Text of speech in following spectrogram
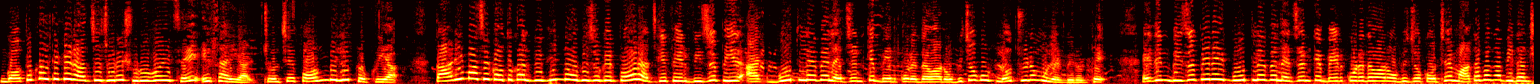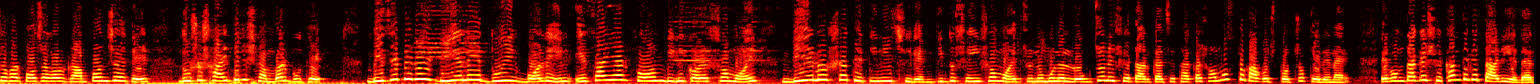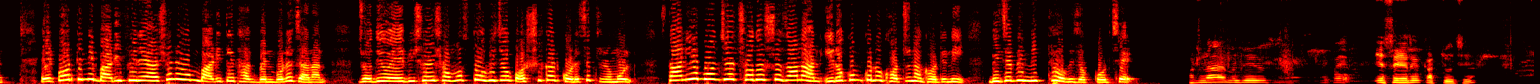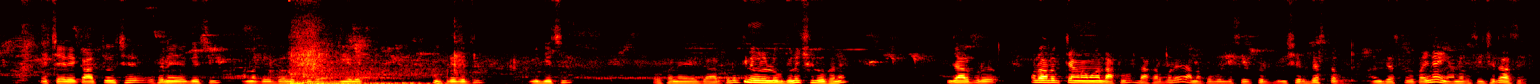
গতকাল থেকে রাজ্য জুড়ে শুরু হয়েছে এসআইআর চলছে ফর্ম বিলি প্রক্রিয়া। তারই মাঝে গতকাল বিভিন্ন অভিযোগের পর আজকে ফের বিজেপির এক বুথ লেভেল এজেন্টকে বের করে দেওয়ার অভিযোগ উঠল তৃণমূলের বিরুদ্ধে। এদিন বিজেপির এই বুথ লেভেল এজেন্টকে বের করে দেওয়ার অভিযোগ ওঠে মাথাভাঙা বিধানসভার পচাগড় গ্রাম পঞ্চায়েতের দুশো সাঁত্রিশ নম্বর বুথে বিজেপির ওই বিএলএ দুই বলেন এসআইআর ফর্ম বিলি করার সময় বিএলওর সাথে তিনি ছিলেন, কিন্তু সেই সময় তৃণমূলের লোকজন এসে তার কাছে থাকা সমস্ত কাগজপত্র কেড়ে নেয় এবং তাকে সেখান থেকে তাড়িয়ে দেন। এরপর তিনি বাড়ি ফিরে আসেন এবং বাড়িতে থাকবেন বলে জানান। যদিও এ বিষয়ে সমস্ত অভিযোগ অস্বীকার করেছে তৃণমূল। স্থানীয় পঞ্চায়েত সদস্য জানান, এরকম কোনো ঘটনা ঘটেনি। বিজেপি মিথ্যে অভিযোগ করছে। ঘটনা এসআইআর এর কাজ চলছে। এর কাজ চলছে ওখানে গেছি। আমাকে দলের থেকে বিএলও টুকরে গেছি আমি গেছি। ওখানে যাওয়ার পরে তৃণমূলের লোকজনই ছিল ওখানে। যাওয়ার পরে ওরা আরও চাংড়া মাঙা ডাকলো। ডাকার পরে আমাকে বলল সে তোর ইসের ব্যস্ত করি আমি ব্যস্ত পাই নাই। আমার কাছে ইসেটা আছে।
